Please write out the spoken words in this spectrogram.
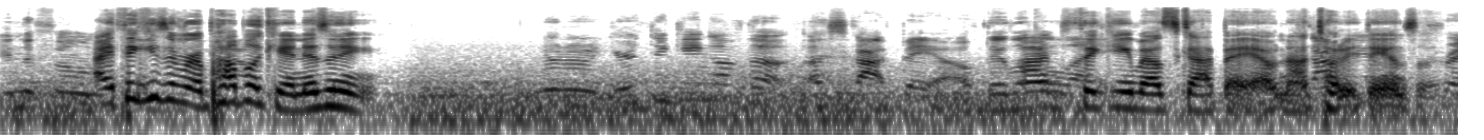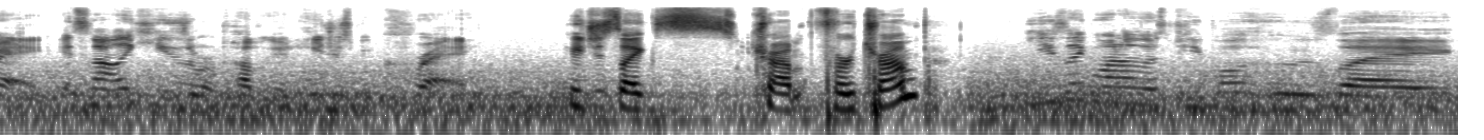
in the film. I think he's a Republican, isn't he? No, no, you're thinking of the uh, Scott Baio. They look I'm alike. thinking about Scott Baio, not Scott Tony Baio Danza. Cray. It's not like he's a Republican. He just be cray. He just likes Trump for Trump. He's like one of those people who's like,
